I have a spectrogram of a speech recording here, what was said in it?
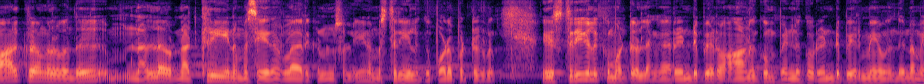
பார்க்குறவங்க வந்து நல்ல ஒரு நட்கிரியை நம்ம செய்கிறவர்களாக இருக்கணும்னு சொல்லி நம்ம ஸ்திரீகளுக்கு போடப்பட்டிருக்குது. இது ஸ்திரீகளுக்கு மட்டும் இல்லைங்க ரெண்டு பேரும் ஆணுக்கும் பெண்ணுக்கும் ரெண்டு பேருமே வந்து நம்ம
